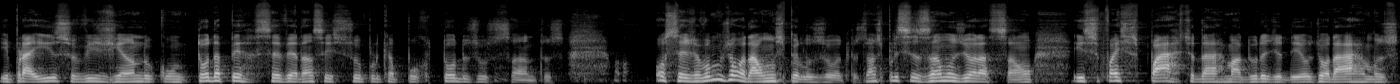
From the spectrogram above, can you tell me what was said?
e para isso vigiando com toda perseverança e súplica por todos os santos. Ou seja, vamos orar uns pelos outros. Nós precisamos de oração. Isso faz parte da armadura de Deus, orarmos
